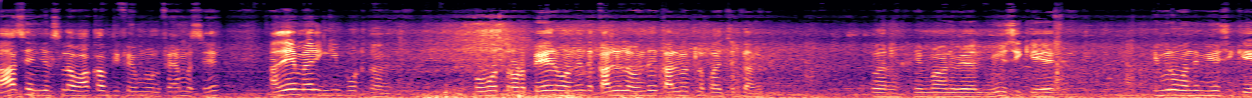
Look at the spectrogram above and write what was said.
லாஸ் ஏஞ்சல்ஸில் வாக் ஆஃப் தி ஃபேம்னு ஒன்று ஃபேமஸ்ஸு அதே மாதிரி இங்கேயும் போட்டிருக்காங்க. ஒவ்வொருத்தரோட பேரும் வந்து இந்த கல்லில் வந்து கல்வெட்டில் பதிச்சிருக்காங்க. பாருங்க இம்மானுவேல் மியூசிக்கு இவரும் வந்து மியூசிக்கு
